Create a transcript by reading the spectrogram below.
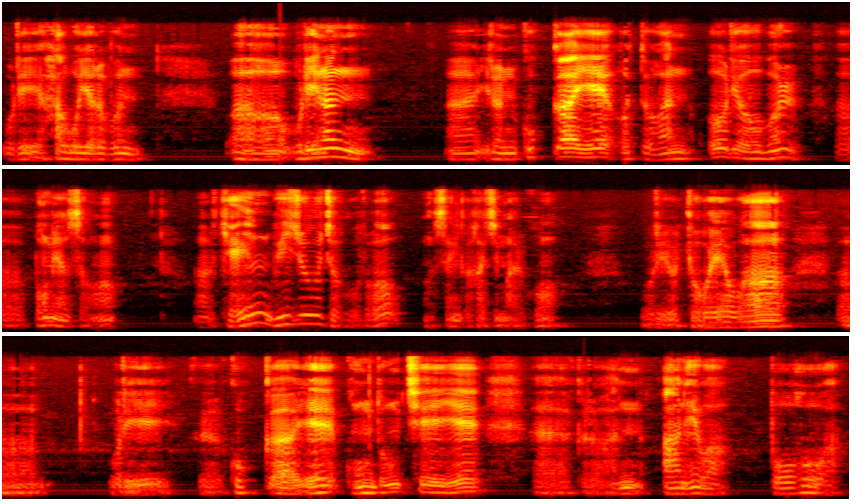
우리 하고 여러분, 어, 우리는 어, 이런 국가의 어떠한 어려움을 어, 보면서 어, 개인 위주적으로 생각하지 말고 우리 교회와 어, 우리 그 국가의 공동체의 어, 그러한 안위와 보호와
